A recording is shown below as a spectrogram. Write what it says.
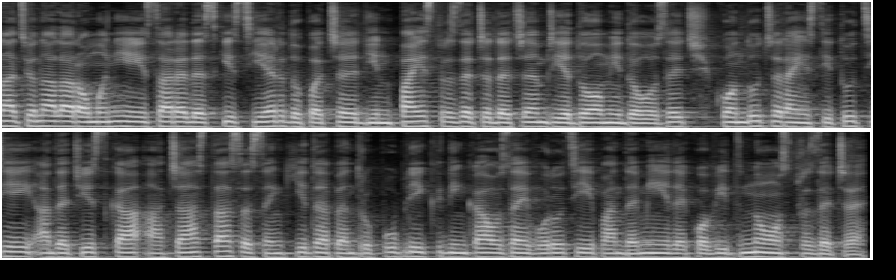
Națională a României s-a redeschis ieri după ce, din 14 decembrie 2020, conducerea instituției a decis ca aceasta să se închidă pentru public din cauza evoluției pandemiei de COVID-19.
